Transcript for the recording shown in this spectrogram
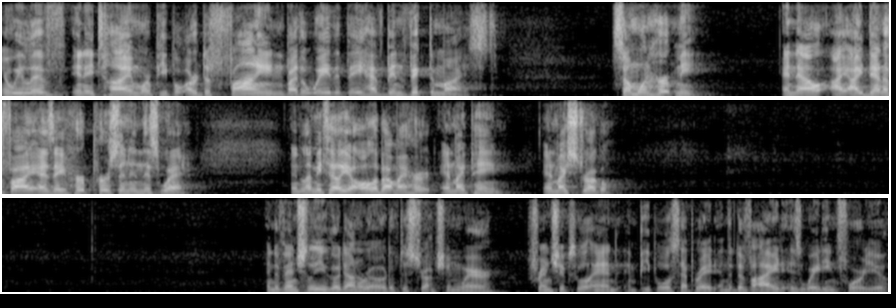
And we live in a time where people are defined by the way that they have been victimized. Someone hurt me, and now I identify as a hurt person in this way. And let me tell you all about my hurt and my pain and my struggle. And eventually you go down a road of destruction where friendships will end and people will separate, and the divide is waiting for you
